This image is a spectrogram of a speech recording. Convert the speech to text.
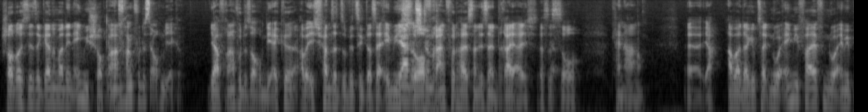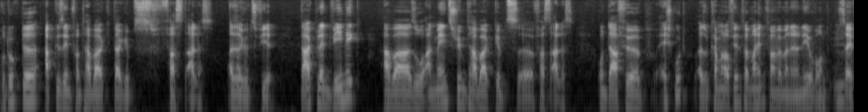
schaut euch sehr, sehr gerne mal den Amy-Shop an. Frankfurt ist ja auch um die Ecke. Ja, Frankfurt ist auch um die Ecke, ja. aber ich fand es halt so witzig, dass er Amy ja, Store Frankfurt heißt, dann ist er in Dreieich. Das ja. ist so, keine Ahnung. Äh, ja, aber da gibt es halt nur Amy-Pfeifen, nur Amy-Produkte. Abgesehen von Tabak, da gibt es fast alles. Also okay. da gibt es viel. Dark Blend wenig, aber so an Mainstream-Tabak gibt es äh, fast alles. Und dafür echt gut. Also kann man auf jeden Fall mal hinfahren, wenn man in der Nähe wohnt. Mhm. Safe.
